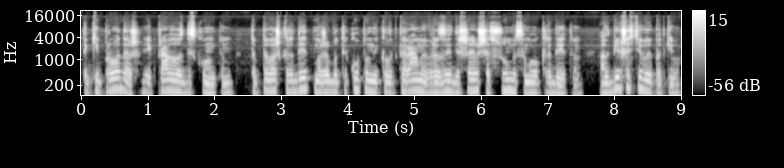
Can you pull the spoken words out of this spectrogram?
такий продаж, як правило, з дисконтом. Тобто ваш кредит може бути куплений колекторами в рази дешевше суми самого кредиту. А в більшості випадків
